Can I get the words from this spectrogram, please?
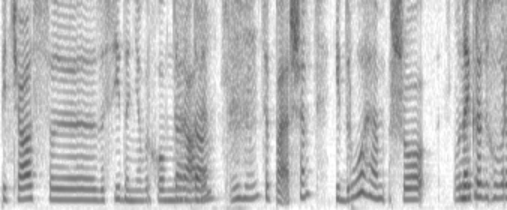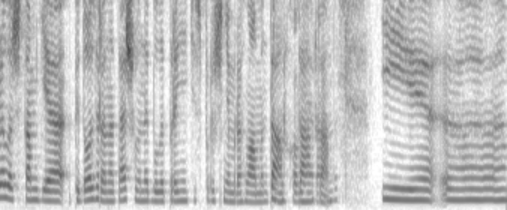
під час е, засідання Верховної та, Ради. Та. Це перше. І друге, що вони якраз говорили, що там є підозра на те, що вони були прийняті з порушенням регламенту так, Верховної так, Ради. Так. І е,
